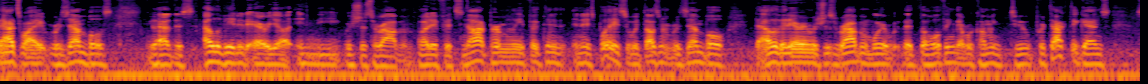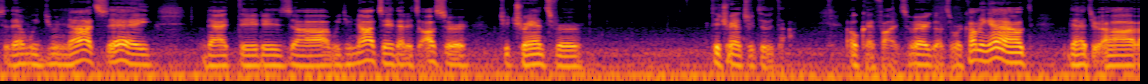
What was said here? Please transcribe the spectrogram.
That's why it resembles you have this elevated area in the Rishus Harabim. But if it's not permanently fixed in, in, its place, so it doesn't resemble the elevated area in Rishus Harabim, where that's the whole thing that we're coming to protect against. So then we do not say that it is. Uh, we do not say that it's usher to transfer to transfer to the top. Okay, fine. So very good. So we're coming out that uh,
